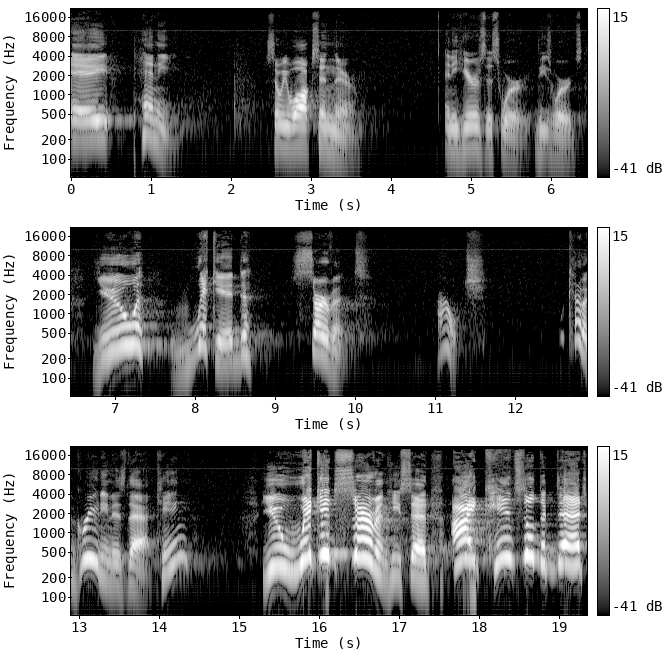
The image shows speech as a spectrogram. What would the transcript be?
a penny. So he walks in there and he hears this word, these words You wicked servant. Ouch. What kind of a greeting is that, king? You wicked servant, he said, I canceled the debt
